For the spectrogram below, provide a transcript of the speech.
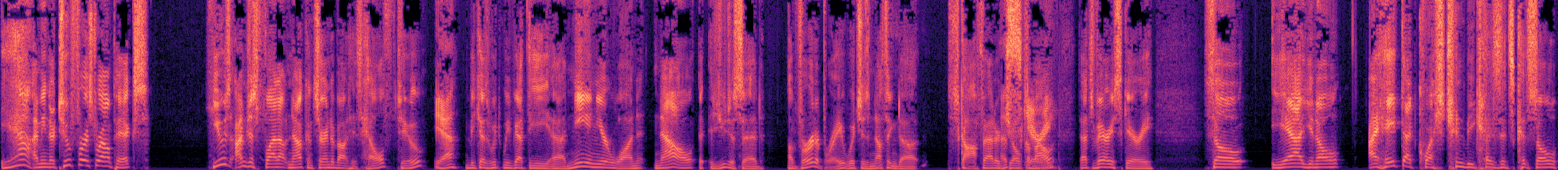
yeah, I mean, they're two first round picks. Hughes, I'm just flat out now concerned about his health, too, yeah, because we, we've got the uh, knee in year one. Now, as you just said, a vertebrae, which is nothing to scoff at or That's joke scary. about. That's very scary. So, yeah, you know, I hate that question because it's so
